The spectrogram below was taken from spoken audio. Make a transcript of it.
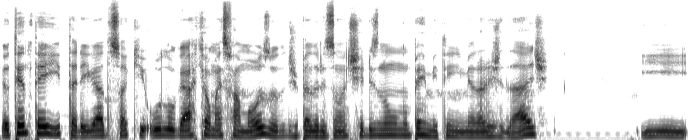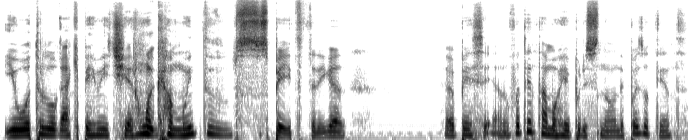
eu tentei ir, tá ligado? Só que o lugar que é o mais famoso de Belo Horizonte, eles não, não permitem menores de idade. E, e o outro lugar que permitia era um lugar muito suspeito, tá ligado? Eu pensei, ah, não vou tentar morrer por isso não, depois eu tento.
